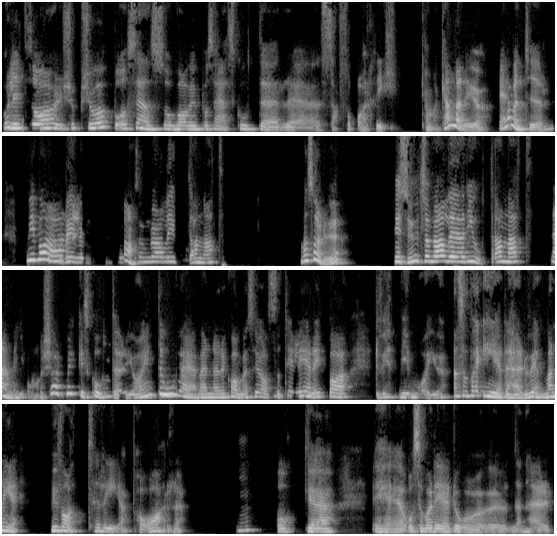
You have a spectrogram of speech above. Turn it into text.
På lite så tjup tjup och sen så var vi på så här skoter eh, safari kan man kalla det ju, äventyr. Vi var, Ja. som du aldrig gjort annat. vad sa du? Det ser ut som du aldrig hade gjort annat. Nej, men jag har kört mycket skoter. Jag är inte oväven när det kommer. Så jag sa till Erik bara, du vet, vi var ju, alltså vad är det här? Du vet, man är, vi var tre par. Mm. Och, eh, eh, och så var det då eh, den här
